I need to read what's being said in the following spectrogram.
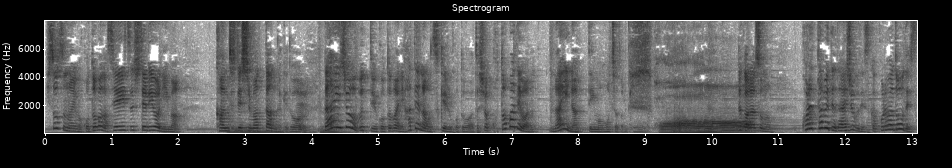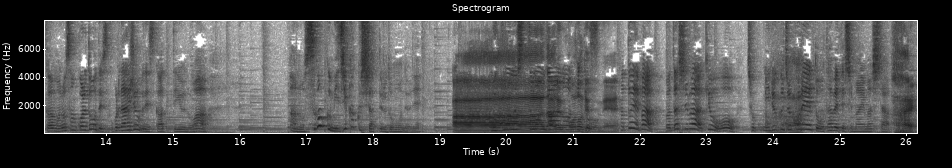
一つの今言葉が成立してるように今感じてしまったんだけど、うん。大丈夫っていう言葉に「はてな」をつけることは私は言葉ではないなって今思っちゃったの急にはあだからそのこれ食べて大丈夫ですか？これはどうですか？丸尾さんこれどうですか？これ大丈夫ですか？っていうのはあのすごく短くしちゃってると思うんだよね。ああ向こうの質問側のなるほどですね。例えば私は今日チョコミルクチョコレートを食べてしまいました。はい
